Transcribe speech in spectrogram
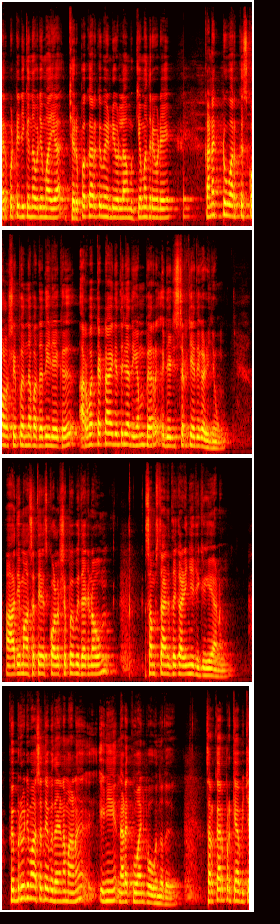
ഏർപ്പെട്ടിരിക്കുന്നവരുമായ ചെറുപ്പക്കാർക്ക് വേണ്ടിയുള്ള മുഖ്യമന്ത്രിയുടെ കണക്ട് ടു വർക്ക് സ്കോളർഷിപ്പ് എന്ന പദ്ധതിയിലേക്ക് അറുപത്തെട്ടായിരത്തിലധികം പേർ രജിസ്റ്റർ ചെയ്ത് കഴിഞ്ഞു. ആദ്യ മാസത്തെ സ്കോളർഷിപ്പ് വിതരണവും സംസ്ഥാനത്ത് കഴിഞ്ഞിരിക്കുകയാണ്. ഫെബ്രുവരി മാസത്തെ വിതരണമാണ് ഇനി നടക്കുവാൻ പോകുന്നത്. സർക്കാർ പ്രഖ്യാപിച്ച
